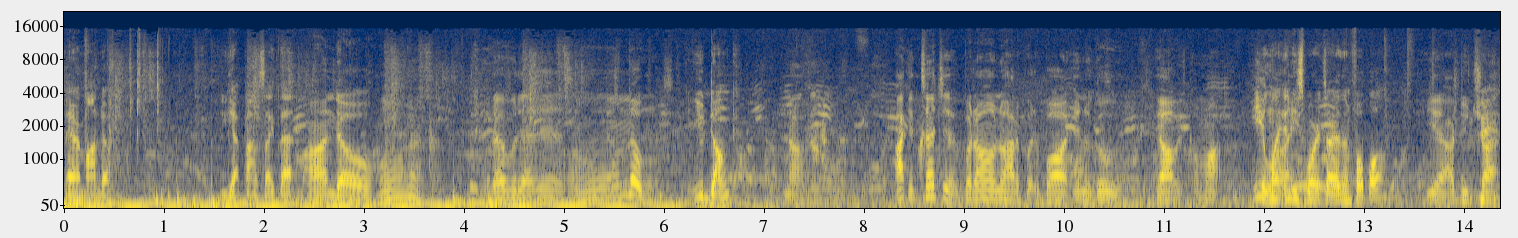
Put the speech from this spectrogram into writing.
Hey, Armondo. You got bounce like that? Mondo. Whatever that is. Oh, no. Can you dunk? No. I can touch it, but I don't know how to put the ball in the goal. They always come out. He Play any sports other than football? Yeah, I do track.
